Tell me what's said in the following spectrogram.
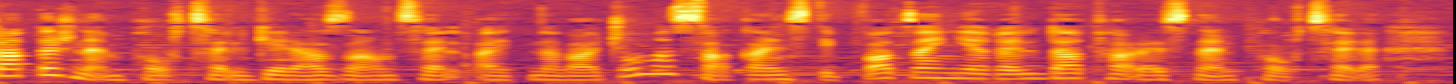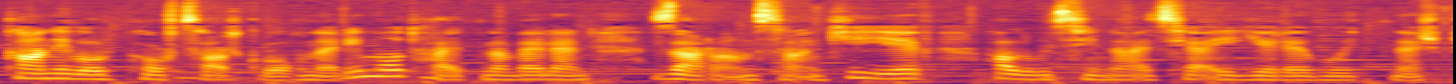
Շատերն են փորձել գերազանցել այդ նվաճումը, սակայն ստիպված են եղել դադարեցնել փորձերը, քանի որ փորձարկվողների մոտ հայտնվել են զառանցանքի եւ հալյուցինացիայի երևույթներ։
